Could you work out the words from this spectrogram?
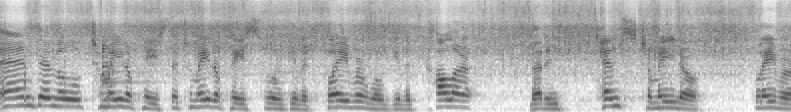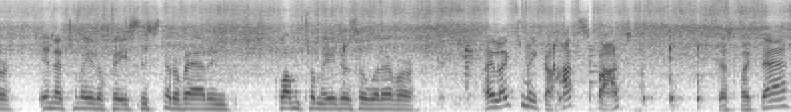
And then a little tomato paste. The tomato paste will give it flavor, will give it color. That intense tomato flavor in a tomato paste instead of adding plum tomatoes or whatever. I like to make a hot spot, just like that.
